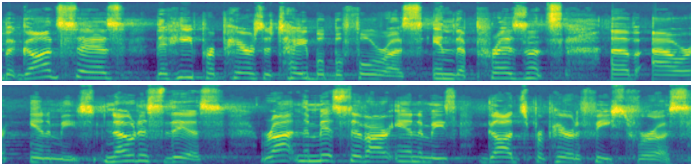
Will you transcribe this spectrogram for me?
But God says that He prepares a table before us in the presence of our enemies. Notice this right in the midst of our enemies, God's prepared a feast for us.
